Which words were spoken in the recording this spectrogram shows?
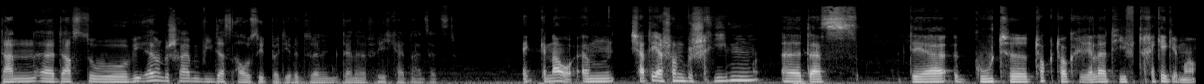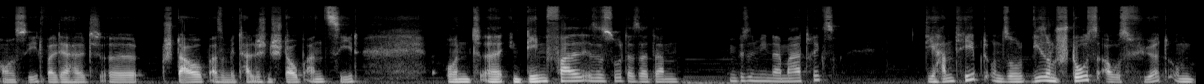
Dann äh, darfst du wie immer beschreiben, wie das aussieht bei dir, wenn du deine, deine Fähigkeiten einsetzt. Äh, Genau. Ähm, ich hatte ja schon beschrieben, äh, dass der gute Tok Tok relativ dreckig immer aussieht, weil der halt äh, Staub, also metallischen Staub anzieht. Und äh, in dem Fall ist es so, dass er dann ein bisschen wie in der Matrix die Hand hebt und so wie so einen Stoß ausführt, um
